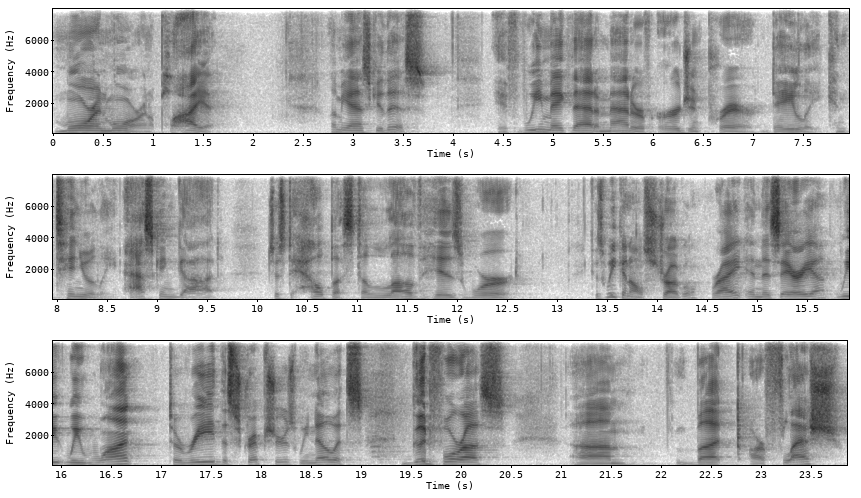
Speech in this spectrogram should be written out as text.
more and more and apply it. Let me ask you this if we make that a matter of urgent prayer daily, continually, asking God just to help us to love His Word, because we can all struggle, right, in this area. We, we want to read the Scriptures, we know it's good for us, um, but our flesh,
